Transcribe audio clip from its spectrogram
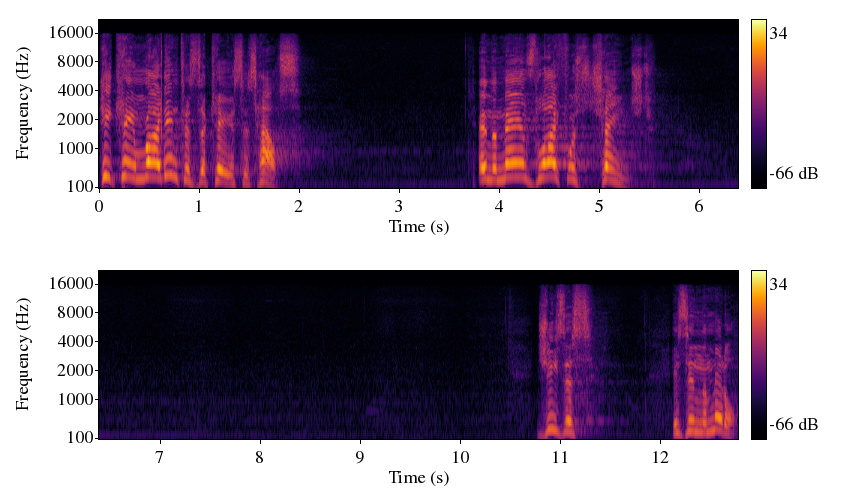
He came right into Zacchaeus' house. And the man's life was changed. Jesus is in the middle.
